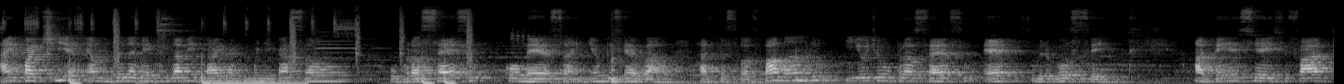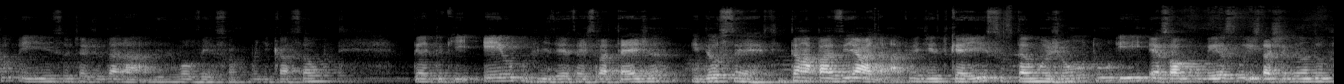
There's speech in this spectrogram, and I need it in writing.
A empatia é um dos elementos fundamentais na comunicação. O processo começa em observar as pessoas falando e o último processo é sobre você. Atenha-se a esse fato e isso te ajudará a desenvolver sua comunicação. Tanto que eu utilizei essa estratégia e deu certo. Então, rapaziada, acredito que é isso. Estamos juntos e é só o começo. Está chegando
